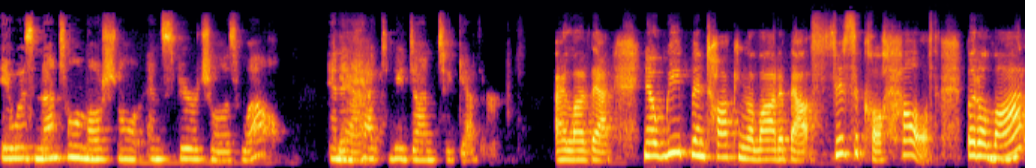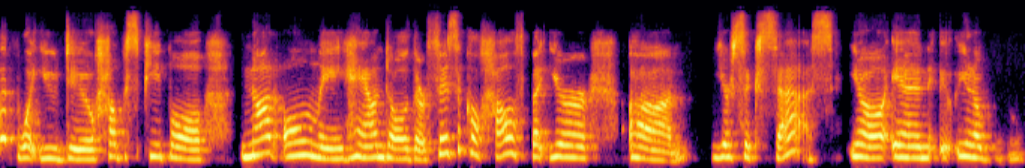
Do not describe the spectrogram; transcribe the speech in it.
it was mental, emotional, and spiritual as well. And yeah. it had to be done together. I love that. Now, we've been talking a lot about physical health, but a mm-hmm. lot of what you do helps people not only handle their physical health, but your um, your success. You know, and you know,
